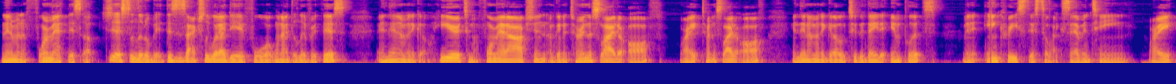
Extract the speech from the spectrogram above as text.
And then I'm going to format this up just a little bit. This is actually what I did for when I delivered this. And then I'm going to go here to my format option. I'm going to turn the slider off, right? Turn the slider off. And then I'm going to go to the data inputs. I'm going to increase this to like 17, right?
